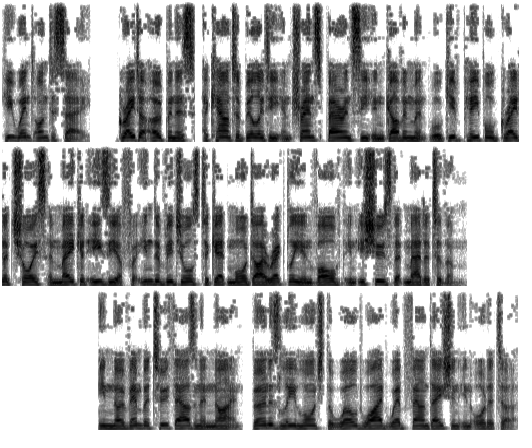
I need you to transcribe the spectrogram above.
He went on to say, Greater openness, accountability and transparency in government will give people greater choice and make it easier for individuals to get more directly involved in issues that matter to them. In November 2009, Berners-Lee launched the World Wide Web Foundation in order to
